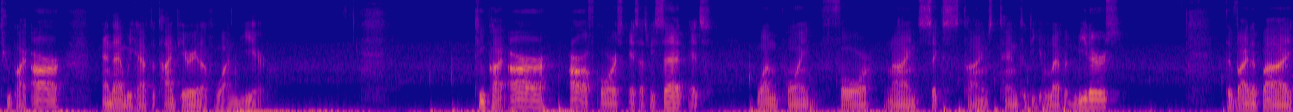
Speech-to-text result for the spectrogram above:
2 pi r, and then we have the time period of one year. 2 pi r, r of course is as we said, it's 1.496 times 10 to the 11 meters divided by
